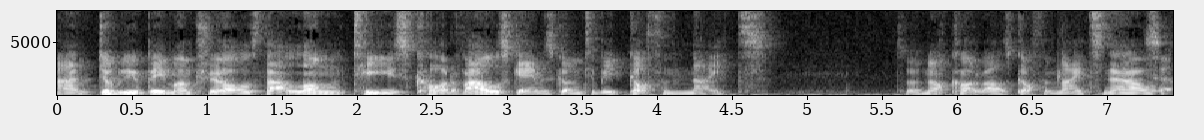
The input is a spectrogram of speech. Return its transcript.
And WB Montreal's that long teased Court of Owls game is going to be Gotham Knights. So not Court of Owls, Gotham Knights. Now, So-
